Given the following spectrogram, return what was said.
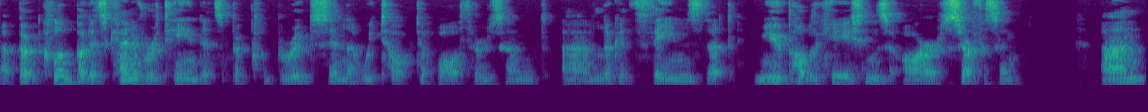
a book club, but it's kind of retained its book club roots in that we talk to authors and uh, look at themes that new publications are surfacing. And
